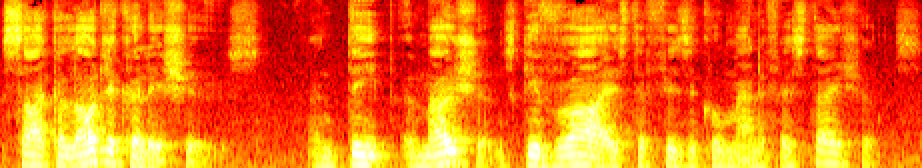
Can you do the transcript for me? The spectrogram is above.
psychological issues and deep emotions give rise to physical manifestations.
